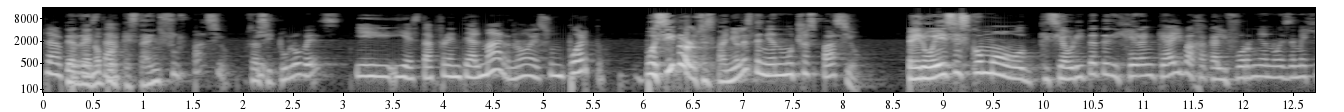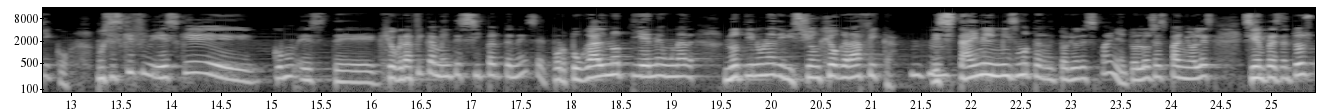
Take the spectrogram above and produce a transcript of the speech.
Claro, porque terreno está- porque está en su espacio. O sea, Y- si tú lo ves. Y, y está frente al mar, ¿no? Es un puerto. Pues sí, pero los españoles tenían mucho espacio. Pero ese es como que si ahorita te dijeran que hay Baja California no es de México. Pues es que es que como, este geográficamente sí pertenece. Portugal no tiene una no tiene una división geográfica. Está en el mismo territorio de España. Entonces los españoles siempre están entonces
